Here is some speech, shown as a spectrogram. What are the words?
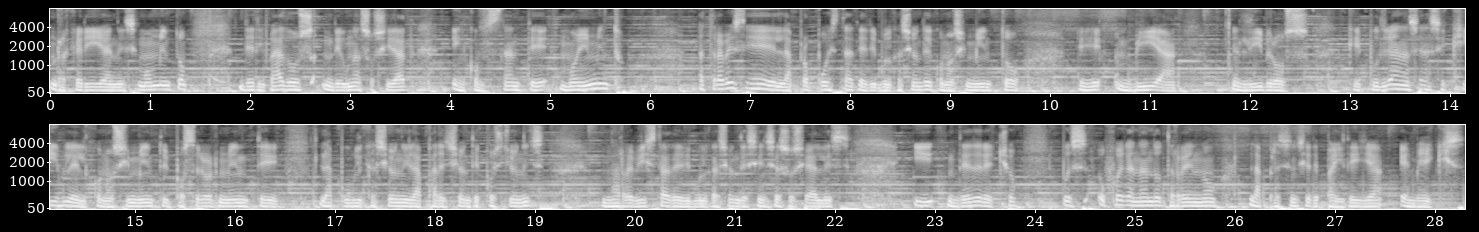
requería en ese momento, derivados de una sociedad en constante movimiento. A través de la propuesta de divulgación del conocimiento eh, vía libros que pudieran hacer asequible el conocimiento y posteriormente la publicación y la aparición de Cuestiones, una revista de divulgación de ciencias sociales y de derecho, pues fue ganando terreno la presencia de Paideia MX.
